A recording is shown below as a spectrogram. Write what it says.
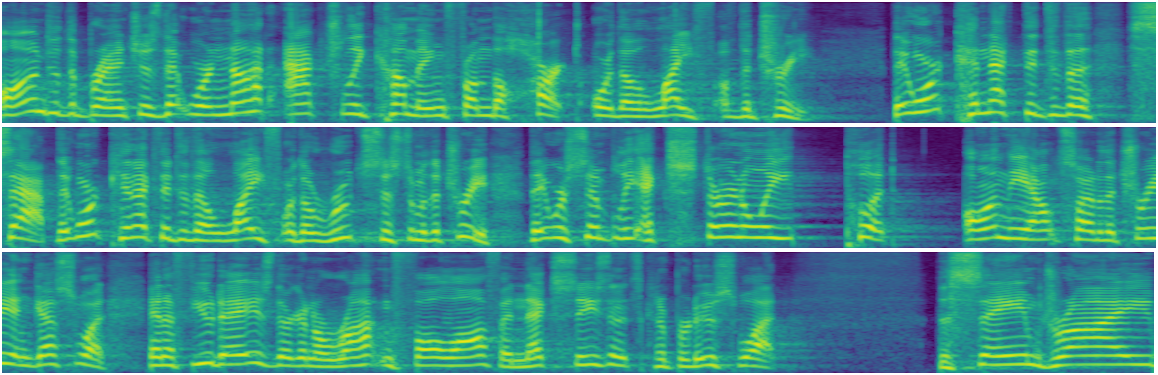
onto the branches that were not actually coming from the heart or the life of the tree. They weren't connected to the sap, they weren't connected to the life or the root system of the tree. They were simply externally put on the outside of the tree, and guess what? In a few days, they're going to rot and fall off, and next season, it's going to produce what? The same dry,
